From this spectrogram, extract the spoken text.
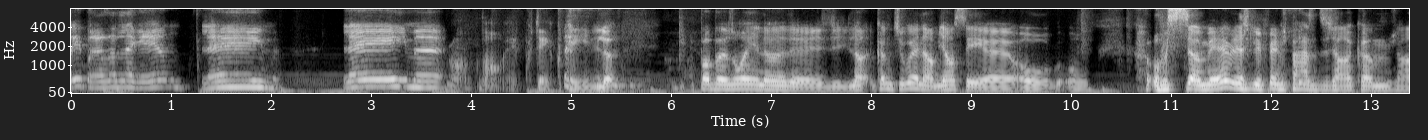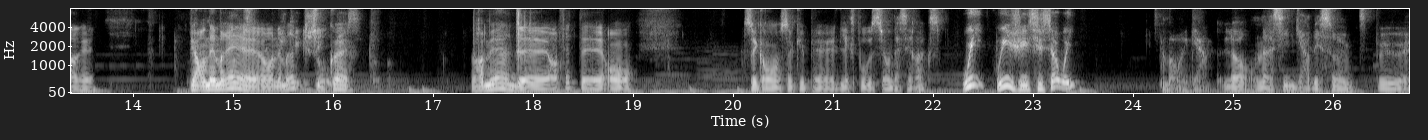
Oui, présent de la graine. Lame. Lame. Bon, bon, écoutez, écoutez, là, pas besoin, là, de, là, comme tu vois, l'ambiance est euh, au, au, au sommet, là, je lui fais une passe du genre comme, genre... euh, puis on aimerait, euh, on aimerait toucher quoi? Romuald, euh, en fait, euh, on... Tu sais qu'on s'occupe euh, de l'exposition d'Acerox? Oui, oui, j'ai su ça, oui. Bon, regarde, là, on a essayé de garder ça un petit peu... euh,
